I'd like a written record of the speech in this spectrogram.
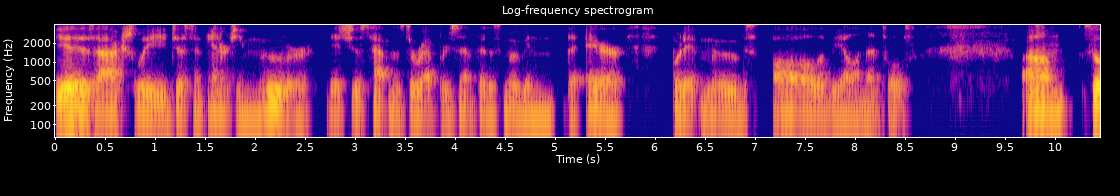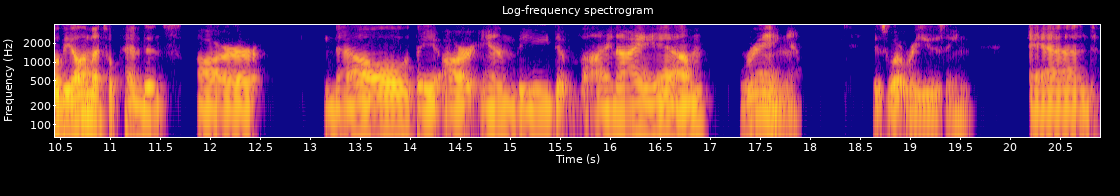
it is actually just an energy mover. It just happens to represent that it's moving the air, but it moves all of the elementals. Um, so the elemental pendants are now they are in the divine I am ring is what we're using. And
